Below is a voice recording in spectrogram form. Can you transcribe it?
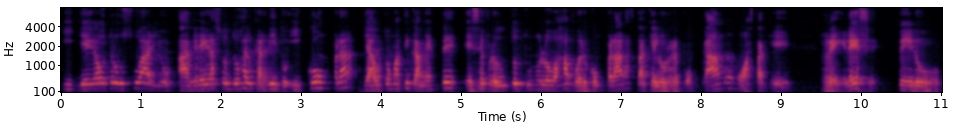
y llega otro usuario, agrega esos dos al carrito y compra, ya automáticamente ese producto tú no lo vas a poder comprar hasta que lo repongamos o hasta que regrese. Pero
